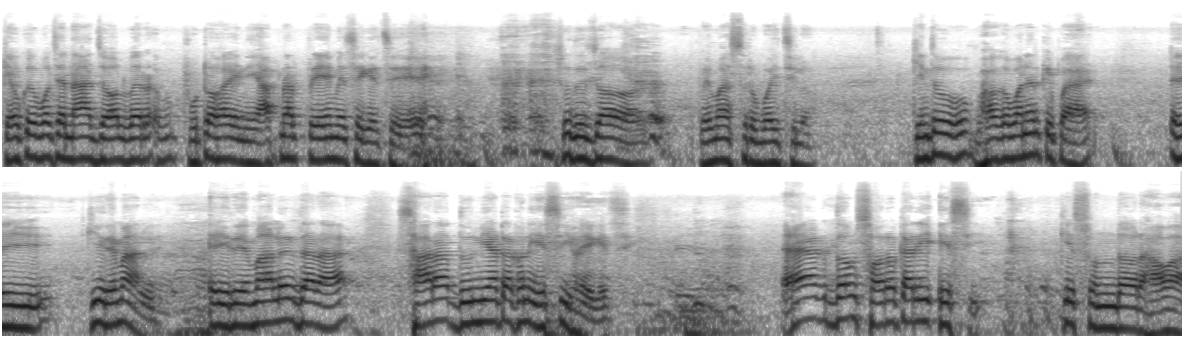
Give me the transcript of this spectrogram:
কেউ কেউ বলছে, না, জল বের, ফুটো হয়নি, আপনার প্রেম এসে গেছে। শুধু জল, প্রেমাশ্রু বইছিল। কিন্তু ভগবানের কৃপায় এই কি রেমাল? এই রেমালের দ্বারা সারা দুনিয়াটা এখন এসি হয়ে গেছে। একদম সরকারি এসি। কি সুন্দর হাওয়া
